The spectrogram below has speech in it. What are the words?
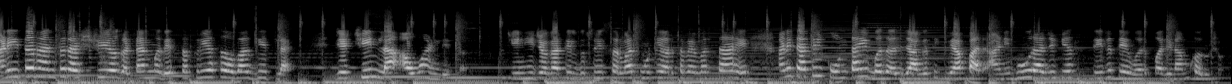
आणि इतर आंतरराष्ट्रीय गटांमध्ये सक्रिय सहभाग घेतलाय जे चीनला आव्हान देतं. चीन ही जगातील दुसरी सर्वात मोठी अर्थव्यवस्था आहे आणि त्यातील कोणताही बदल जागतिक व्यापार आणि भूराजकीय स्थिरतेवर परिणाम करू शकतो.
